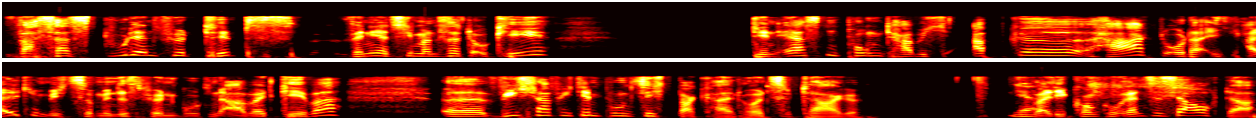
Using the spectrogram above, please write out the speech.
Was hast du denn für Tipps, wenn jetzt jemand sagt, okay, Den ersten Punkt habe ich abgehakt oder ich halte mich zumindest für einen guten Arbeitgeber. Äh, wie schaffe ich den Punkt Sichtbarkeit heutzutage? Ja. Weil die Konkurrenz ist ja auch da.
